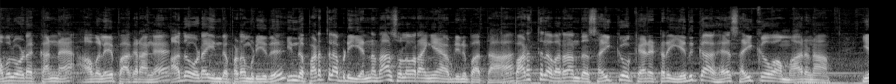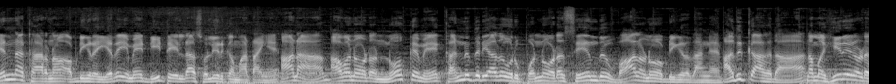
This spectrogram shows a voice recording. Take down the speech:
அவளோட கண்ணை அவளே பாக்குறாங்க. அதோட இந்த படம் முடியுது. இந்த படத்துல அப்படி என்னதான் சொல்ல வராங்க அப்படின்னு பார்த்தா படத்துல வர அந்த சைக்கோ கேரக்டர் எதுக்காக சைக்கோவா மாறினா? என்ன காரணம் அப்படிங்கிற எதையுமே டீட்டெயில்டா சொல்லியிருக்க மாட்டாங்க. ஆனா அவனோட நோக்கமே கண்ணு தெரியாத ஒரு பொண்ணோட சேர்ந்து வாழணும் அப்படிங்கறதாங்க. அதுக்காக தான் நம்ம ஹீரோயினோட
